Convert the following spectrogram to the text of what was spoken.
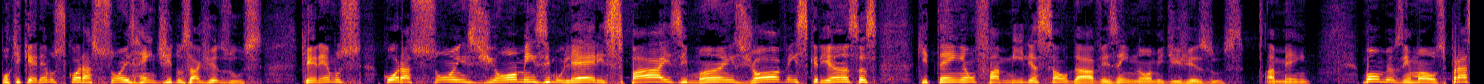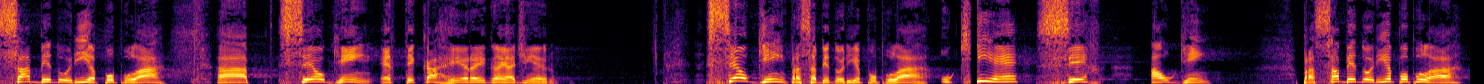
porque queremos corações rendidos a Jesus, queremos corações de homens e mulheres, pais e mães, jovens, crianças, que tenham famílias saudáveis em nome de Jesus. Amém. Bom, meus irmãos, para sabedoria popular, a ser alguém é ter carreira e ganhar dinheiro. Ser alguém para sabedoria popular, o que é ser alguém? Para sabedoria popular,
